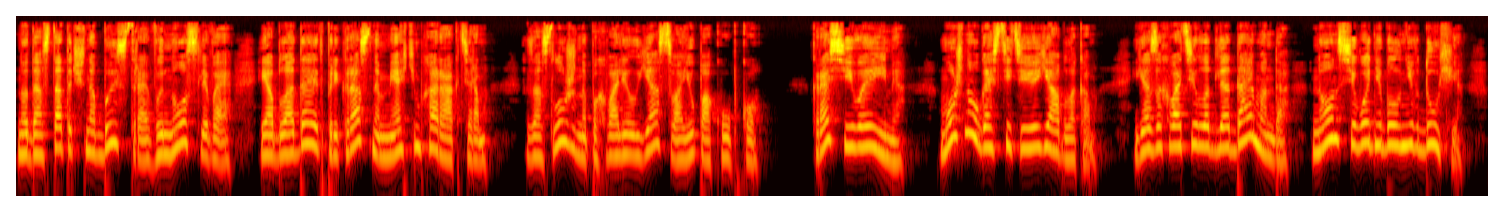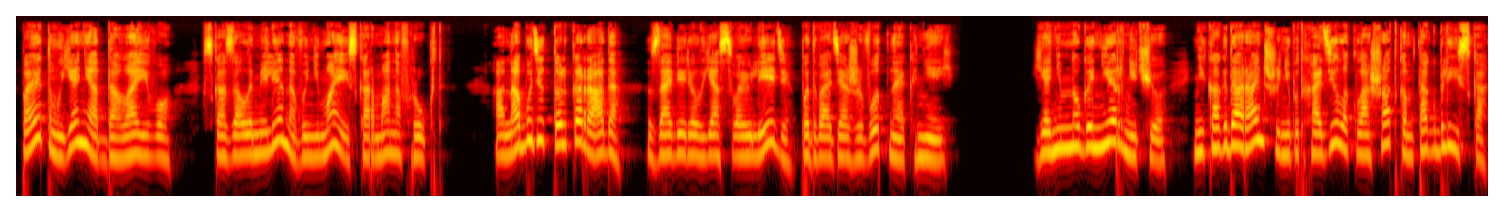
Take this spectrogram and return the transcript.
но достаточно быстрая, выносливая и обладает прекрасным мягким характером. Заслуженно похвалил я свою покупку. Красивое имя. Можно угостить ее яблоком? Я захватила для Даймонда, но он сегодня был не в духе, поэтому я не отдала его, сказала Милена, вынимая из кармана фрукт. Она будет только рада, заверил я свою леди, подводя животное к ней. Я немного нервничаю Никогда раньше не подходила к лошадкам так близко,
